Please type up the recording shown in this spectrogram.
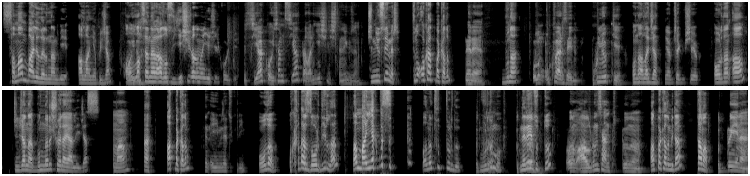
saman balyalarından bir alan yapacağım. Koydum. Allah senden razı olsun. Yeşil alana yeşil koydu. Siyah koysam siyah da var. Yeşil işte ne güzel. Şimdi Hüseyin'ir. Şunu ok at bakalım. Nereye? Buna. Oğlum ok verseydin. Okum yok ki. Onu alacaksın. Yapacak bir şey yok. Oradan al. Şimdi canlar bunları şöyle ayarlayacağız. Tamam. At bakalım. Senin eğimine tüküreyim. Oğlum o kadar zor değil lan. Lan manyak mısın? Bana tutturdu. Tuttu. Vurdun mu? Tuttu. Nereye tuttu? Oğlum aldın sen tuttuğunu. At bakalım bir daha. Tamam. Tuttu yine.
